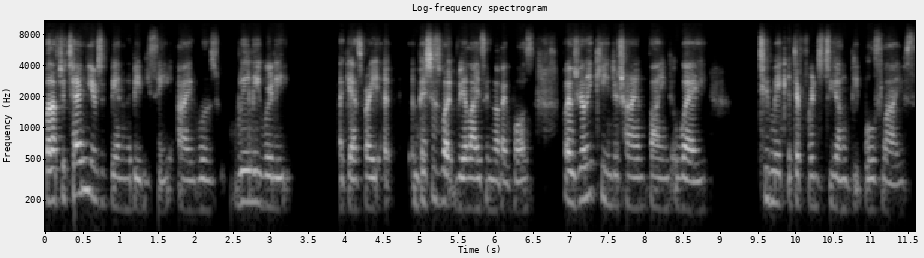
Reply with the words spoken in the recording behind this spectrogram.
But after 10 years of being in the BBC, I was really, really, I guess, very uh, ambitious about realizing that I was. But I was really keen to try and find a way to make a difference to young people's lives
